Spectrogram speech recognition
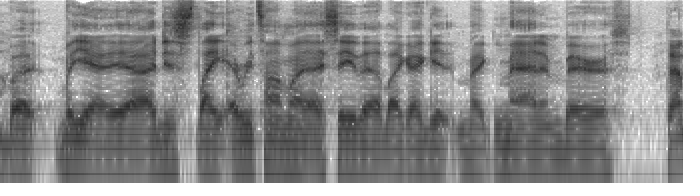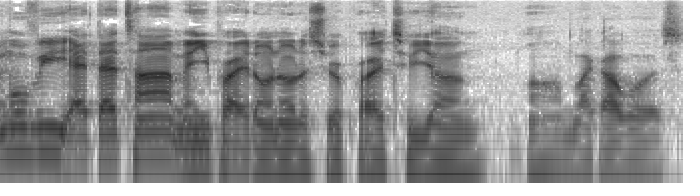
But but yeah, yeah. I just like every time I, I say that, like I get like mad embarrassed. that movie at that time, and you probably don't notice. You're probably too young, um, like I was.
